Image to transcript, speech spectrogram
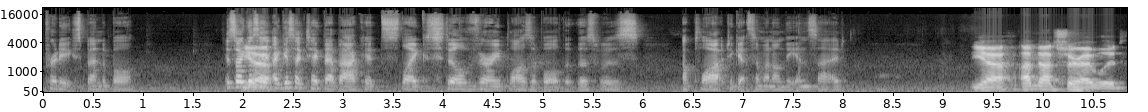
pretty expendable. So I guess yeah. I, I guess I take that back. It's like still very plausible that this was a plot to get someone on the inside. Yeah, I'm not sure I would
